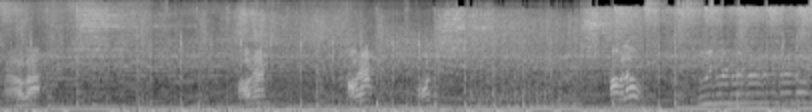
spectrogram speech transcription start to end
เอาละเอานะ เอานะเอาเข้ามาแล้วลุยลุยลุยลุยลุยลุยลุย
